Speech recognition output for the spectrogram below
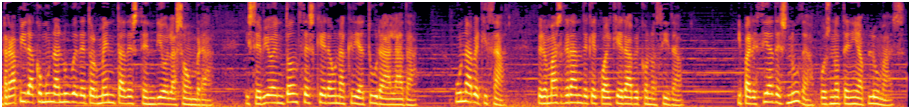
Rápida como una nube de tormenta descendió la sombra y se vio entonces que era una criatura alada, un ave quizá, pero más grande que cualquier ave conocida, y parecía desnuda, pues no tenía plumas.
